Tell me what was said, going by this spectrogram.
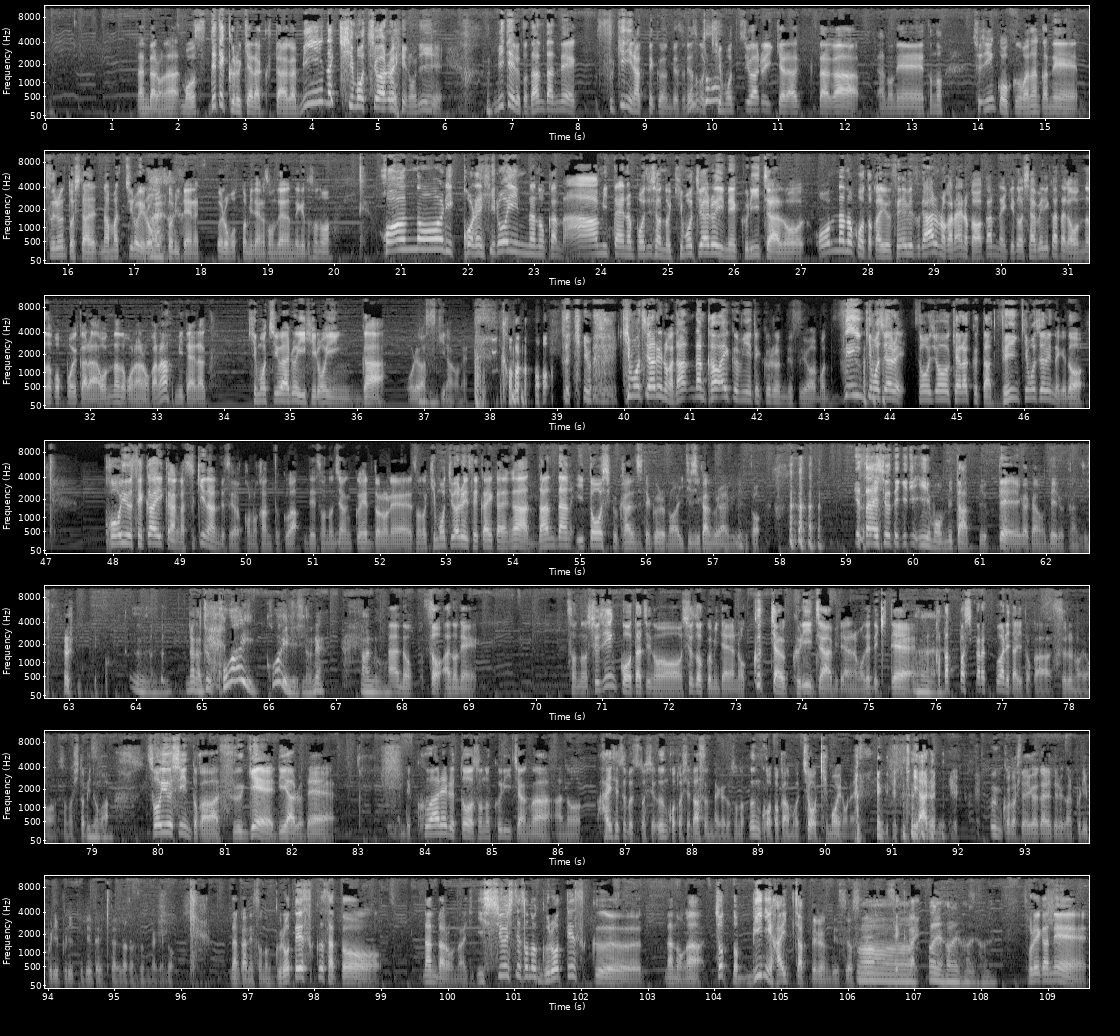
なんだろうな、もう出てくるキャラクターがみんな気持ち悪いのに、見てるとだんだんね、好きになってくるんですね。その気持ち悪いキャラクターが、あのね、その、主人公くんはなんかね、つるんとした生っ白いロボットみたいな、ちっこいロボットみたいな存在なんだけど、その、ほんのりこれヒロインなのかなみたいなポジションの気持ち悪いね、クリーチャーの女の子とかいう性別があるのかないのかわかんないけど、喋り方が女の子っぽいから女の子なのかなみたいな気持ち悪いヒロインが俺は好きなのね。この気気持ち悪いのがだんだん可愛く見えてくるんですよ。もう全員気持ち悪い。登場キャラクター全員気持ち悪いんだけど、こういう世界観が好きなんですよ、この監督は。で、そのジャンクヘッドのね、その気持ち悪い世界観がだんだん愛おしく感じてくるのは1時間ぐらい見てると。で、最終的にいいもん見たって言って映画館を出る感じになるんだけど。うん。なんかちょっと怖い、怖いですよね。あの、あの、そう、あのね、その主人公たちの種族みたいなのを食っちゃうクリーチャーみたいなのも出てきて、はい片っ端から食われたりとかするのよ、その人々は。うんそういうシーンとかはすげえリアルで、で、食われると、そのクリーチャーが、あの、排泄物としてうんことして出すんだけど、そのうんことかも超キモいのね。リアルにうんことして描かれてるから、プリプリプリって出てきたりとかするんだけど、なんかね、そのグロテスクさと、なんだろうな、一周してそのグロテスクなのが、ちょっと美に入っちゃってるんですよ、すでに、世界。はいはいはいはい。それがね、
